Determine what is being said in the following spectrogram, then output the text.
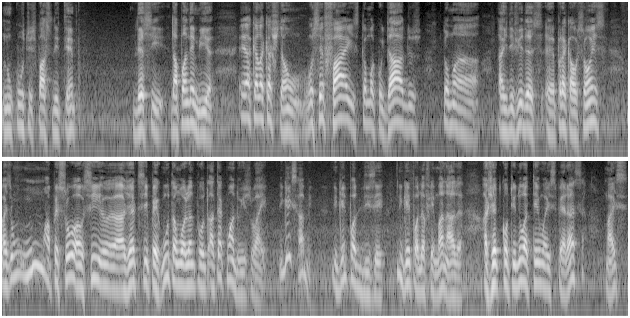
num curto espaço de tempo desse da pandemia. É aquela questão, você faz, toma cuidados, toma as devidas é, precauções, mas um, uma pessoa, se a gente se pergunta um olhando para o outro, até quando isso vai? Ninguém sabe, ninguém pode dizer ninguém pode afirmar nada. A gente continua a ter uma esperança, mas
